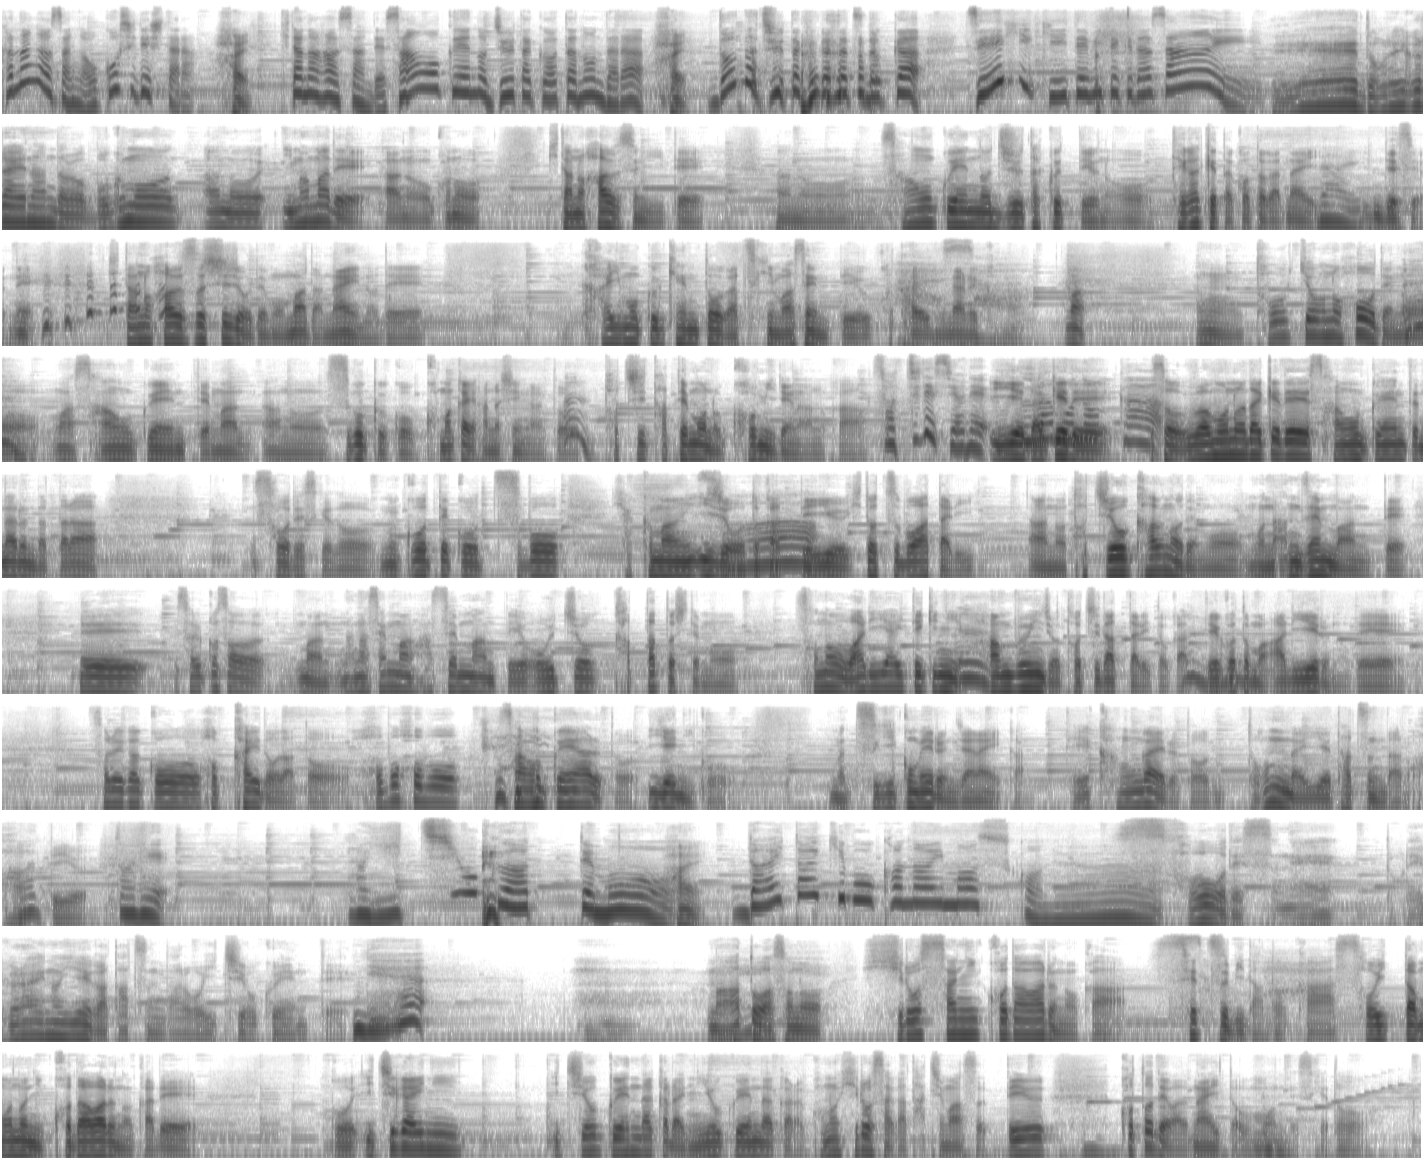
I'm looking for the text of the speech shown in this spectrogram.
神奈川さんがお越しでしたらはい。北のハウスさんで3億円の住宅を頼んだらはい。どんな住宅が建つのか ぜひ聞いてみてください。えー、どれぐらいなんだろう僕もあの今まであのこの北のハウスにいてあの3億円の住宅っていうのを手がけたことがないんですよね北のハウス市場でもまだないので 皆目見当がつきませんっていう答えになるかなまあうん、東京の方での、まあ、3億円って、まあ、あのすごくこう細かい話になると、うん土地建物込みでなのかそっちですよね。家だけでかそう上物だけで3億円ってなるんだったらそうですけど向こうってこう坪100万以上とかっていう一坪あたりあの土地を買うのでももう何千万って。でそれこそ、まあ、7000万8000万っていうお家を買ったとしてもその割合的うん。に半分以上土地だったりとかっていうこともありえるので、それがこう北海道だとほぼほぼ3億円あると家にこう、まあ、つぎ込めるんじゃないかって考えるとどんな家建つんだろうなっていう、本当に、まあ、1億あっても、はい、大体希望叶いますかね。そうですね。どれぐらいの家が建つんだろう1億円って。ねまあ、あとはその広さにこだわるのか設備だとかそういったものにこだわるのかでこう一概に1億円だから2億円だからこの広さが立ちますっていうことではないと思うんですけど。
